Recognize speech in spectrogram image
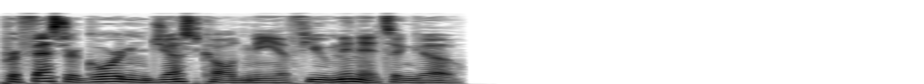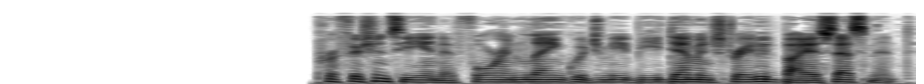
Professor Gordon just called me a few minutes ago. proficiency in a foreign language may be demonstrated by assessment.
